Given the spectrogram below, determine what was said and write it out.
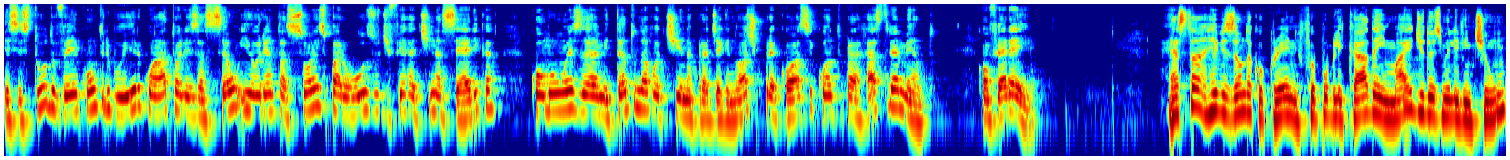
Esse estudo veio contribuir com a atualização e orientações para o uso de ferritina sérica como um exame tanto na rotina para diagnóstico precoce quanto para rastreamento. Confere aí. Esta revisão da Cochrane foi publicada em maio de 2021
